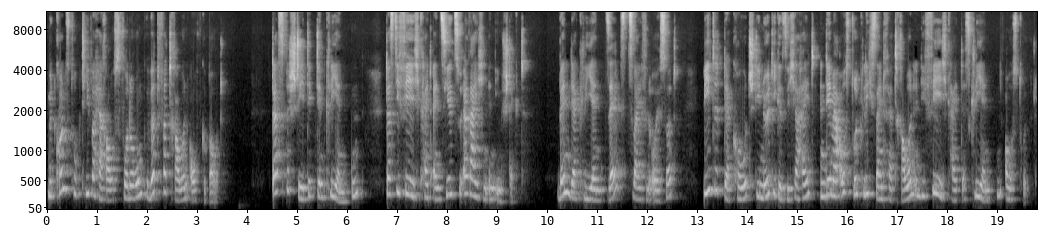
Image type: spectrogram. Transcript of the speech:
mit konstruktiver Herausforderung wird Vertrauen aufgebaut. Das bestätigt dem Klienten, dass die Fähigkeit, ein Ziel zu erreichen, in ihm steckt. Wenn der Klient selbst Zweifel äußert, bietet der Coach die nötige Sicherheit, indem er ausdrücklich sein Vertrauen in die Fähigkeit des Klienten ausdrückt.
